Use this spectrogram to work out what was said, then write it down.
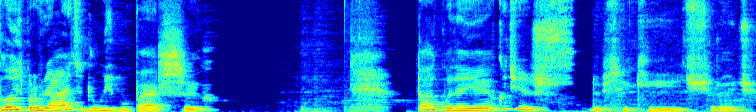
Воно справляється, друзі, по-перше. Так, вона є якось до всякі речі.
